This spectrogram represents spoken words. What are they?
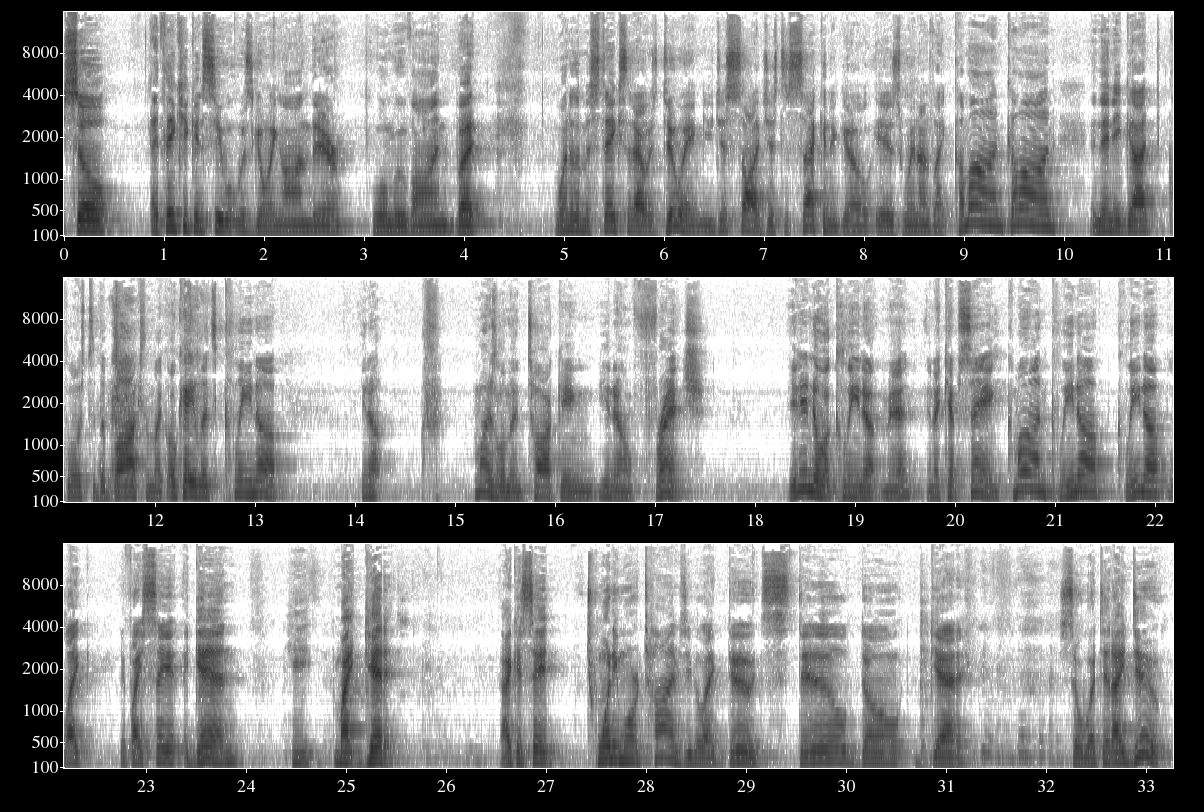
So I think you can see what was going on there. We'll move on. But one of the mistakes that I was doing, you just saw just a second ago, is when I was like, come on, come on. And then he got close to the box. I'm like, okay, let's clean up. You know, might as well have been talking, you know, French. He didn't know what clean up meant. And I kept saying, come on, clean up, clean up. Like if I say it again, he might get it. I could say it 20 more times. you'd be like, dude, still don't get it. So what did I do?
